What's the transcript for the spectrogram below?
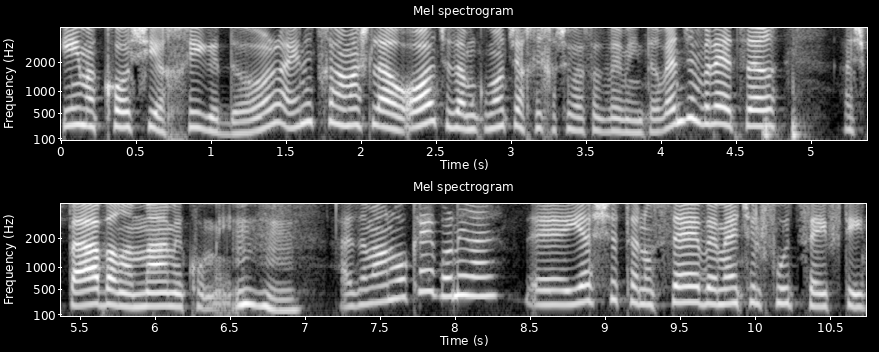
עם הקושי הכי גדול, היינו צריכים ממש להראות שזה המקומות שהכי חשוב לעשות בהם אינטרוונצ'ן ולייצר השפעה ברמה המקומית. אז אמרנו, אוקיי, בואו נראה. אה, יש את הנושא באמת של food safety.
